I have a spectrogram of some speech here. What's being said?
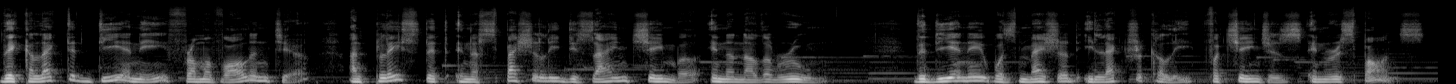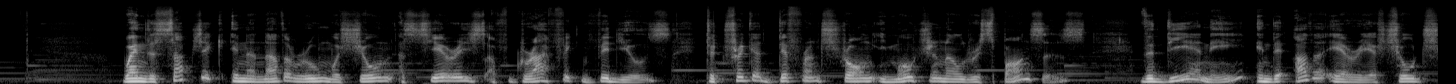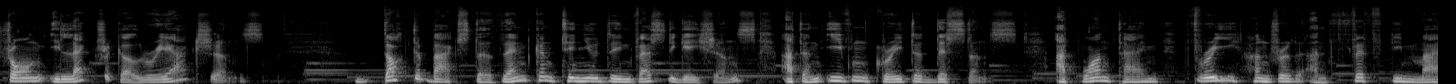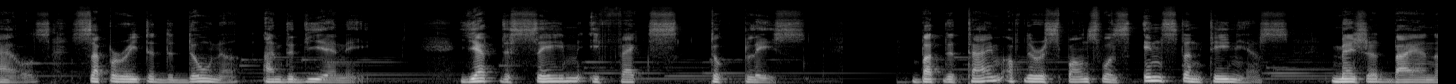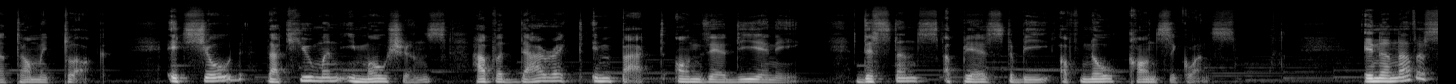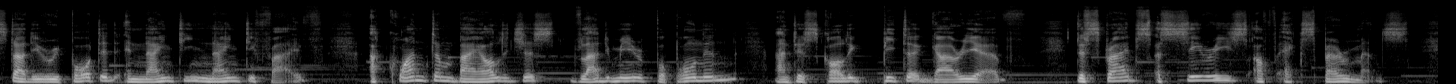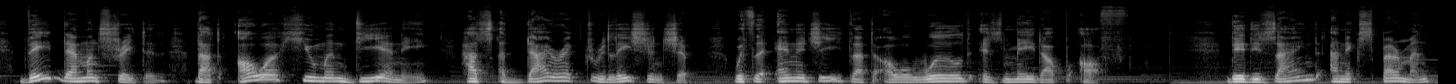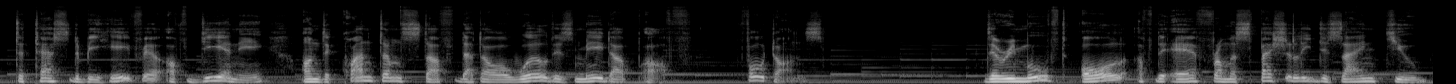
They collected DNA from a volunteer and placed it in a specially designed chamber in another room. The DNA was measured electrically for changes in response. When the subject in another room was shown a series of graphic videos to trigger different strong emotional responses, the DNA in the other area showed strong electrical reactions. Dr. Backster then continued the investigations at an even greater distance. At one time, 350 miles separated the donor and the DNA. Yet the same effects took place but the time of the response was instantaneous, measured by an atomic clock. It showed that human emotions have a direct impact on their DNA. Distance appears to be of no consequence. In another study reported in 1995, a quantum biologist, Vladimir Poponin, and his colleague Peter Gariaev describes a series of experiments. They demonstrated that our human DNA has a direct relationship with the energy that our world is made up of. They designed an experiment to test the behavior of DNA on the quantum stuff that our world is made up of, photons. They removed all of the air from a specially designed tube,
